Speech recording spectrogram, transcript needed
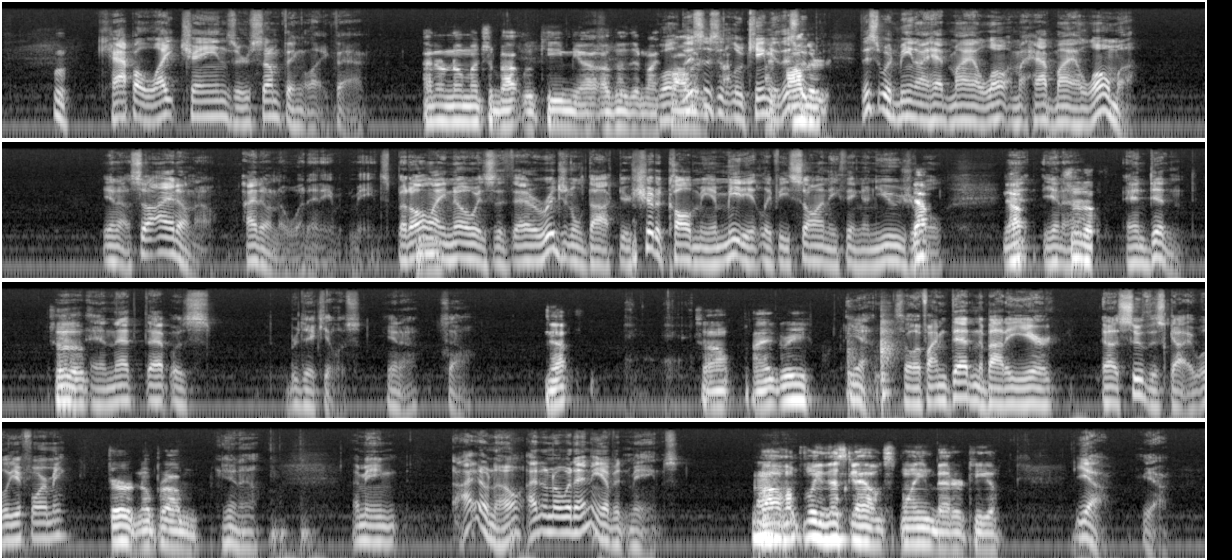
Hmm. Kappa light chains or something like that. I don't know much about leukemia other than my Well, father. this isn't leukemia. My This father, would this would mean I had myeloma. Have myeloma. You know, so I don't know. I don't know what any of it means. But all I know is that that original doctor should have called me immediately if he saw anything unusual. Yep, and- you know, should've. and didn't. should and, and that that was ridiculous. You know, so Yep. So I agree. yeah. So if I'm dead in about a year, uh, sue this guy, will you, for me? Sure, no problem. You know, I mean, I don't know. I don't know what any of it means. Well, hopefully this guy will explain better to you Yeah, yeah.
